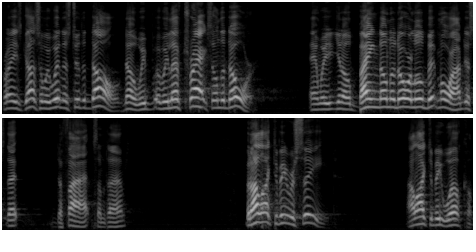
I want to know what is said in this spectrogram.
Praise God. So we witnessed to the dog. No, we, we left tracks on the door. And we, you know, banged on the door a little bit more. I'm just that defiant sometimes. But I like to be received. I like to be welcomed.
